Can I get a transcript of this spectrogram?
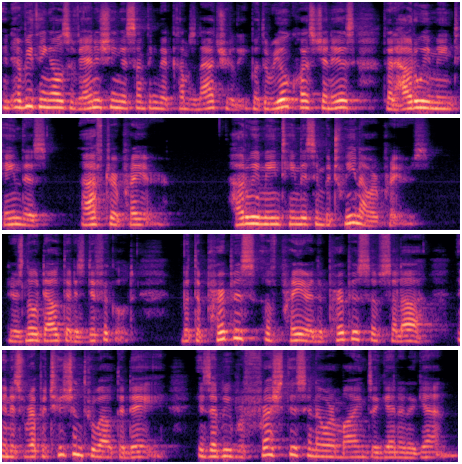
And everything else vanishing is something that comes naturally. But the real question is that how do we maintain this after prayer? How do we maintain this in between our prayers? There's no doubt that it's difficult. But the purpose of prayer, the purpose of salah, and its repetition throughout the day is that we refresh this in our minds again and again.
